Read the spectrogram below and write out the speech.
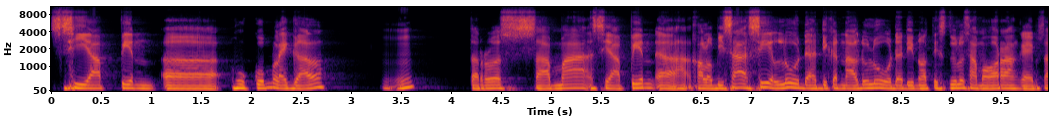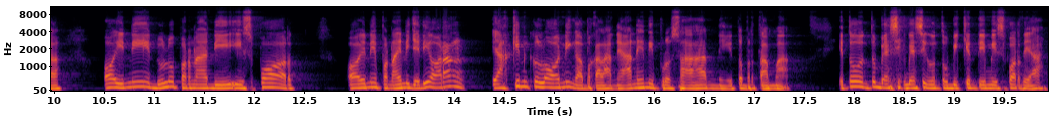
siapin eh, hukum legal Mm-mm. terus sama siapin eh, kalau bisa sih lu udah dikenal dulu udah dinotis dulu sama orang kayak misal oh ini dulu pernah di e-sport oh ini pernah ini jadi orang yakin kalau oh, ini nggak bakal aneh-aneh nih perusahaan nih itu pertama itu untuk basic-basic untuk bikin tim e-sport ya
